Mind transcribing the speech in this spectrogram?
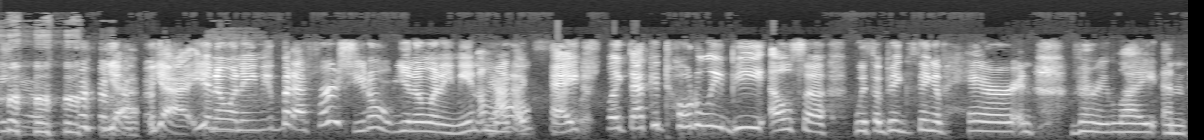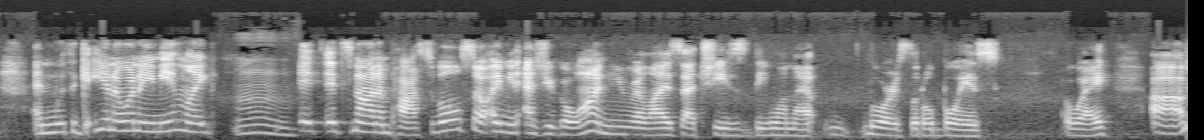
you know, yeah, yeah. You know what I mean? But at first, you don't. You know what I mean? I'm Yeah, like, okay, exactly. like that could totally be Elsa with a big thing of hair and very light and and with a you know what I mean? Like Mm. it, it's not impossible. So I mean, as you go on, you realize that she's the one that lures little boys away. Um,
